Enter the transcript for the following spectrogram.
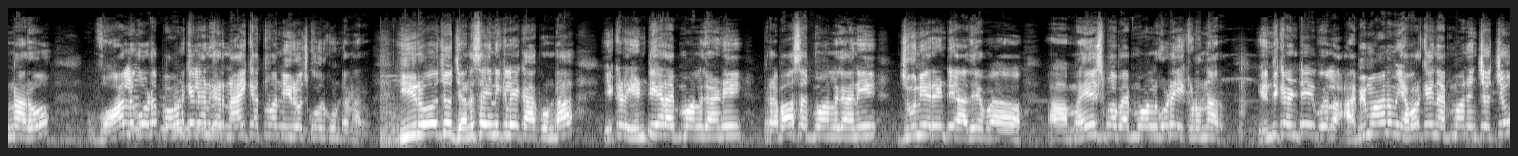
ఉన్నారో వాళ్ళు కూడా పవన్ కళ్యాణ్ గారి నాయకత్వాన్ని ఈరోజు కోరుకుంటున్నారు. ఈరోజు జన సైనికులే కాకుండా ఇక్కడ ఎన్టీఆర్ అభిమానులు కానీ ప్రభాస్ అభిమానులు కానీ జూనియర్ ఎన్టీ అదే మహేష్ బాబు అభిమానులు కూడా ఇక్కడ ఉన్నారు. ఎందుకంటే వీళ్ళ అభిమానం ఎవరికైనా అభిమానించవచ్చు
